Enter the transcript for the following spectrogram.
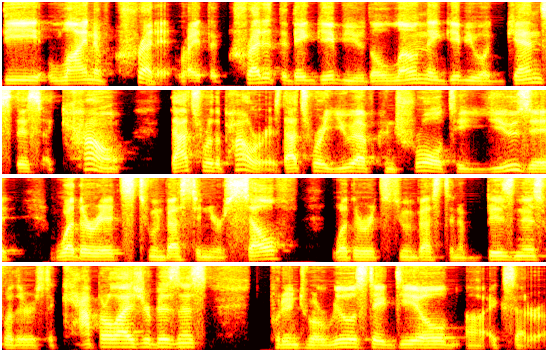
the line of credit, right, the credit that they give you, the loan they give you against this account, that's where the power is. That's where you have control to use it, whether it's to invest in yourself, whether it's to invest in a business, whether it's to capitalize your business, put into a real estate deal, uh, et cetera.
